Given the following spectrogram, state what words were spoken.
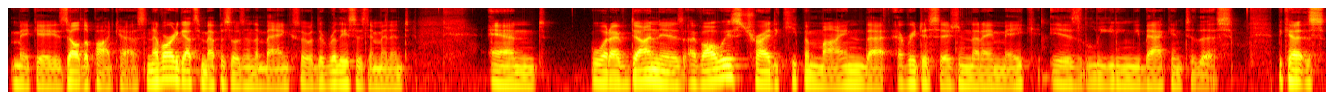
make a Zelda podcast, and I've already got some episodes in the bank, so the release is imminent. And what I've done is I've always tried to keep in mind that every decision that I make is leading me back into this, because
